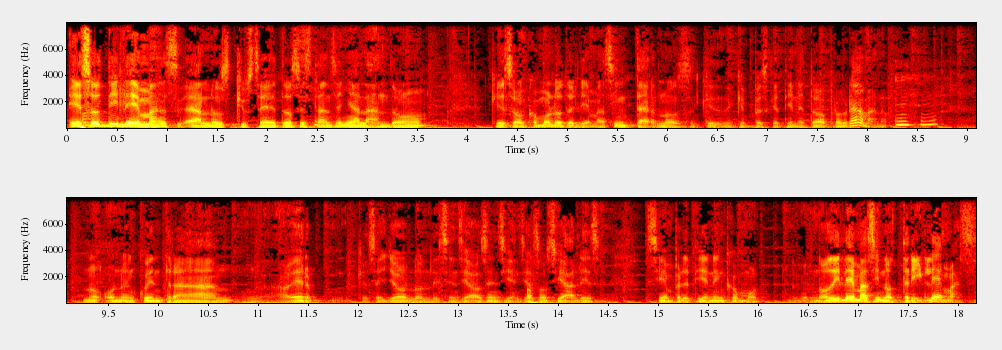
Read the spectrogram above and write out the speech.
Esos con- dilemas a los que ustedes dos están señalando, que son como los dilemas internos que, que, pues, que tiene todo programa, ¿no? no, uno encuentra, a ver, qué sé yo, los licenciados en ciencias sociales siempre tienen como, no dilemas, sino trilemas,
